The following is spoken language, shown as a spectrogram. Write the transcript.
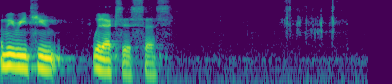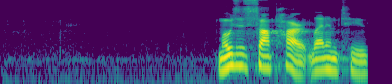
Let me read to you what Exodus says. Moses' soft heart led him to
